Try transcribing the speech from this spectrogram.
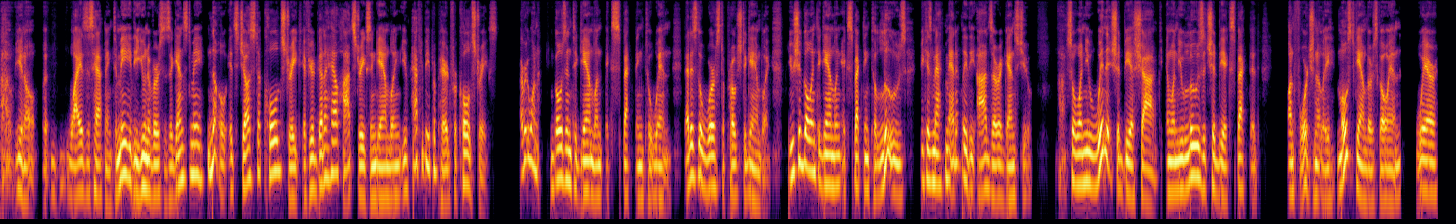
Uh, you know, uh, why is this happening to me? The universe is against me. No, it's just a cold streak. If you're going to have hot streaks in gambling, you have to be prepared for cold streaks. Everyone goes into gambling expecting to win. That is the worst approach to gambling. You should go into gambling expecting to lose because mathematically the odds are against you. So when you win, it should be a shock. And when you lose, it should be expected. Unfortunately, most gamblers go in where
